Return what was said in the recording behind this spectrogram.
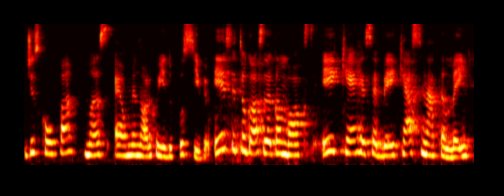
desculpa, mas é o menor ruído possível. E se tu gosta da Glambox e quer receber quer assinar também,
